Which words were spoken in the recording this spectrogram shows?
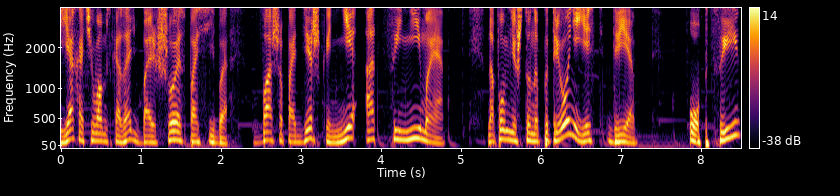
я хочу вам сказать большое спасибо. Ваша поддержка неоценимая. Напомню, что на Патреоне есть две опции.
